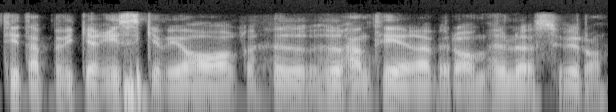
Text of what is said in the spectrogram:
titta på vilka risker vi har, hur, hur hanterar vi dem, hur löser vi dem?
